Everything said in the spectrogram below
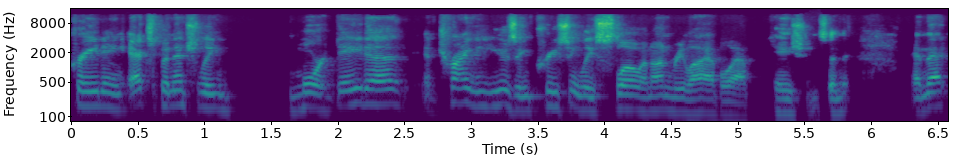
creating exponentially more data and trying to use increasingly slow and unreliable applications. And and that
